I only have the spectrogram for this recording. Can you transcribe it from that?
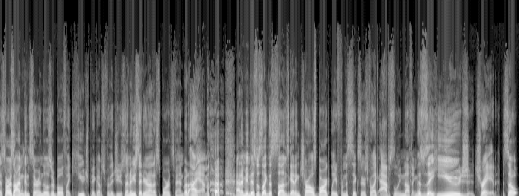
as far as I'm concerned, those are both like huge pickups for the Jews. I know you said you're not a sports fan, but I am. and I mean, this was like the Suns getting Charles Barkley from the Sixers for like absolutely nothing. This was a huge trade. So,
